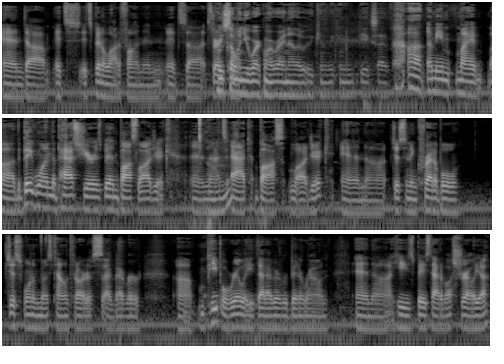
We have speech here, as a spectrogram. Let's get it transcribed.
And um, it's it's been a lot of fun, and it's uh, it's very Who's cool. someone you're working with right now that we can we can be excited for? Uh, I mean, my uh, the big one the past year has been Boss Logic, and that's at Boss Logic, and uh, just an incredible, just one of the most talented artists I've ever, uh, people really that I've ever been around, and uh, he's based out of Australia,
